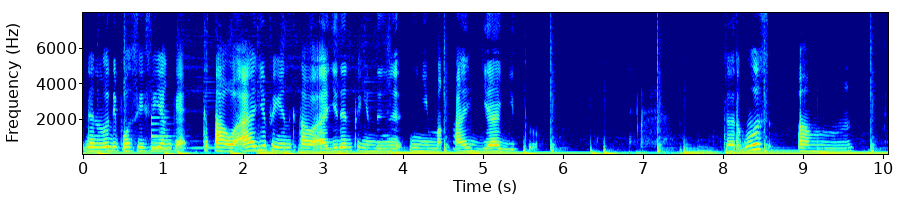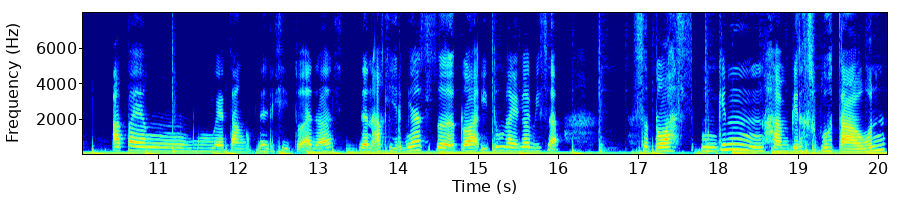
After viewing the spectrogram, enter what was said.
dan lo di posisi yang kayak ketawa aja pengen ketawa aja dan pengen denger nyimak aja gitu. Terus um, apa yang gue tangkap dari situ adalah dan akhirnya setelah itu mereka bisa setelah mungkin hampir 10 tahun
